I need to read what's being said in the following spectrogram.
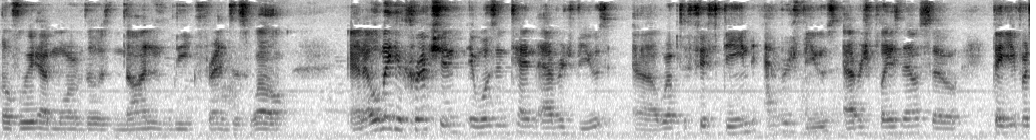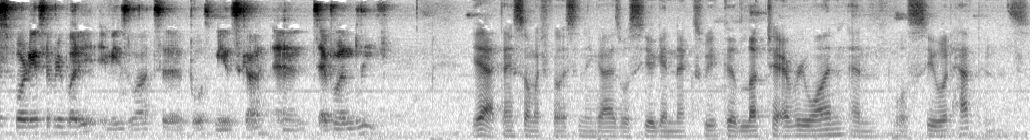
hopefully we have more of those non-league friends as well. And I will make a correction. It wasn't 10 average views. Uh, we're up to 15 average views, average plays now. So thank you for supporting us, everybody. It means a lot to both me and Scott and everyone in the league. Yeah, thanks so much for listening, guys. We'll see you again next week. Good luck to everyone, and we'll see what happens.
